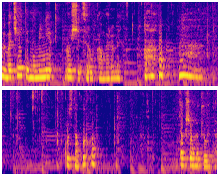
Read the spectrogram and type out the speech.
Вибачайте, на мені проще це руками робити. Вкусна курка. Так що готуйте.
